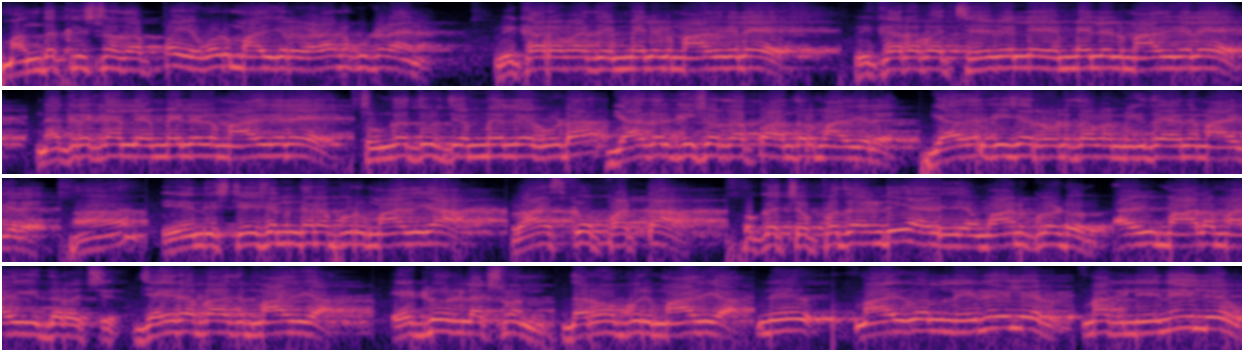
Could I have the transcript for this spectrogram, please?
మందకృష్ణ తప్ప ఎవడు మాదిగలు కాడ అనుకుంటాడు ఆయన. వికారాబాద్ ఎమ్మెల్యేలు మాదిగలే. వికారాబాద్ చేవెళ్ళే ఎమ్మెల్యేలు మాదిగలే. నగరకాల ఎమ్మెల్యేలు మాదిగలే. తుంగతుర్తి ఎమ్మెల్యే కూడా గ్యాదర్ కిషోర్ తప్ప అందరూ మాదిగలే. గ్యాదర్ కిషోర్ రెండు తప్ప మిగతా మాదిగలే. ఏంది స్టేషన్ కనపూర్ మాదిగా? రాసుకో పట్ట. ఒక చొప్పదండి అది మానుకోండూరు. అవి మాల మాదిగ ఇద్దరు వచ్చారు జైరాబాద్ మాదిగా. ఎడ్లూరు లక్ష్మణ్ ధర్మపురి మాదిగా. లేదు మాదిగోళ్ళు లేనే లేరు. మాకు లేనే లేవు.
